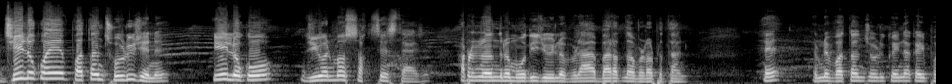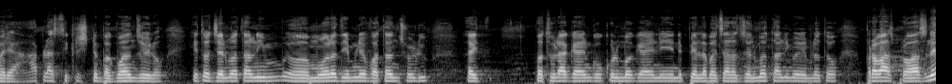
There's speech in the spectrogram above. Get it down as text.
જે લોકોએ વતન છોડ્યું છે ને, એ લોકો જીવનમાં સક્સેસ થયા છે. આપણે નરેન્દ્ર મોદી જોઈ લો ભારતના વડાપ્રધાન. હે? એમને વતન છોડ્યું કંઈ ના કંઈ ફર્યા. આપણા શ્રી કૃષ્ણ ભગવાન જોઈ લો. એ તો જન્મતાની અ, મોરત એમને વતન છોડ્યું. મથુરા ગયા ગોકુળમાં ગયા ને એને પહેલાં બચારા જન્મતાની એમને તો પ્રવાસ પ્રવાસને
